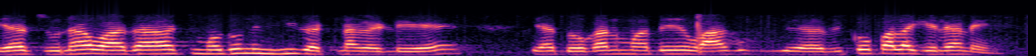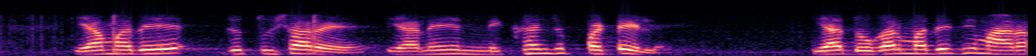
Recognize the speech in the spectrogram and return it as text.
या जुन्या वादामधून ही घटना घडली आहे. या दोघांमध्ये वाद विकोपाला गेल्याने यामध्ये जो तुषार आहे याने निखंज पटेल या दोघांमध्ये जी मारा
